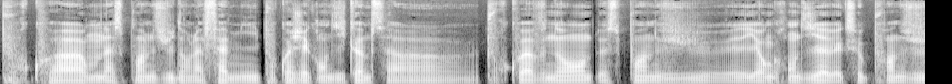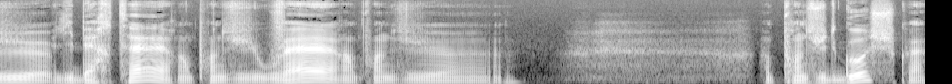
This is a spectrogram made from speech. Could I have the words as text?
Pourquoi on a ce point de vue dans la famille Pourquoi j'ai grandi comme ça euh, Pourquoi venant de ce point de vue, ayant grandi avec ce point de vue libertaire, un point de vue ouvert, un point de vue... un point de vue de gauche, quoi.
